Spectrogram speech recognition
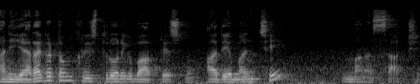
అని ఎరగటం క్రీస్తులోనికి బాప్తిస్మం. అదే మంచి మనస్సాక్షి.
